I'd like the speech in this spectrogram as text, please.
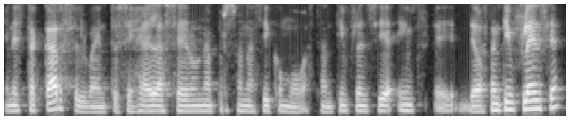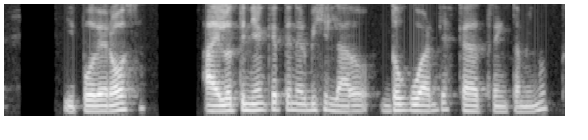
en esta cárcel, va. Entonces él ser una persona así como bastante influencia, eh, de bastante influencia y poderosa, a él lo tenían que tener vigilado dos guardias cada 30 minutos.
